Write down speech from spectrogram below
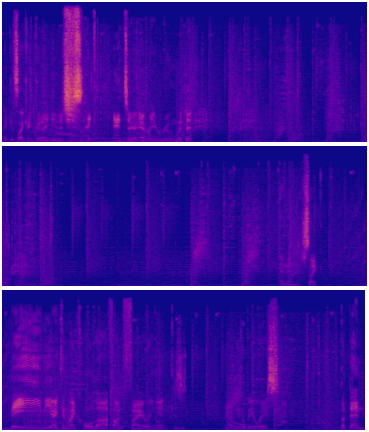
think it's like a good idea to just like enter every room with it. And then just like maybe I can like hold off on firing it because maybe it'll be a waste. But then,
